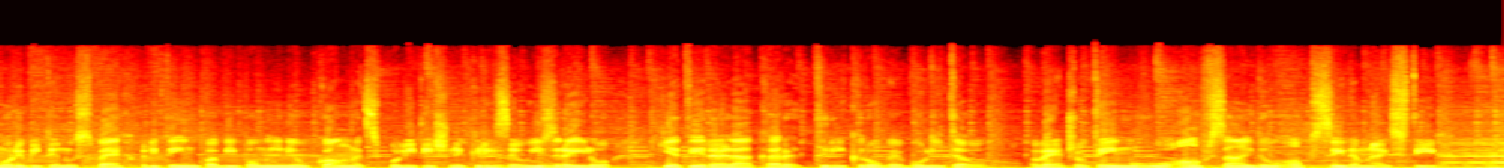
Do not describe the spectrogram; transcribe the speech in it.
morebiten uspeh pri tem pa bi pomenil konec politične krize v Izraelu, ki je terala kar tri kroge volitev. Več o tem v offsajdu ob 17.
